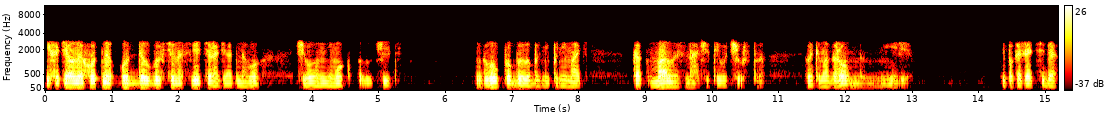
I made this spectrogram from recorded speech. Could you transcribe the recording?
И хотя он охотно отдал бы все на свете ради одного, чего он не мог получить, глупо было бы не понимать, как мало значит его чувство в этом огромном мире и показать себя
